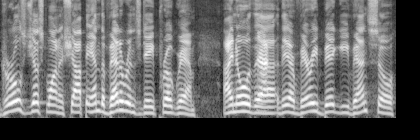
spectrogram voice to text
girls just want to shop and the Veterans Day program. I know that they are very big events, so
